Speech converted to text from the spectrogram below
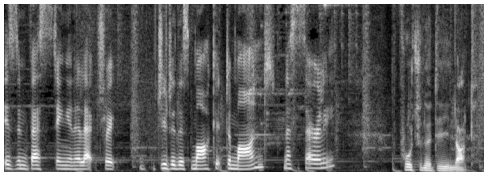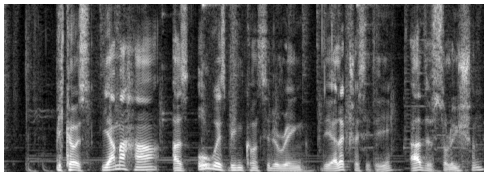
is investing in electric due to this market demand necessarily? Fortunately not because Yamaha has always been considering the electricity as a solution,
